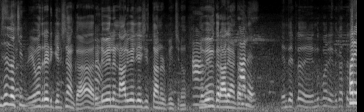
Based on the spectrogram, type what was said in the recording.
మెసేజ్ వచ్చింది రేవంత్ రెడ్డి గెలిచినాక రెండు వేలు నాలుగు వేలు చేసి ఇస్తా నడిపించను నువ్వేమి ఇంకా రాలే అంట మరి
